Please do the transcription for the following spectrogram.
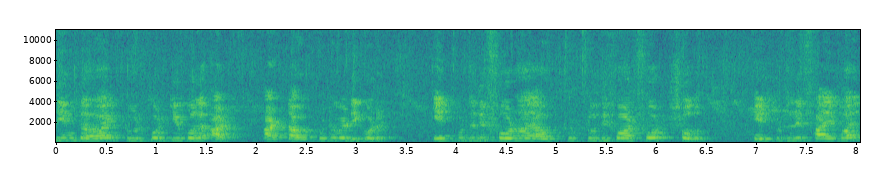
তিনটা হয় টুর উপর কিউ করলে আট। আটটা আউটপুট হবে ডিকোডার ইনপুট যদি ফোর হয় output two the power four ষোলো। ইনপুট যদি ফাইভ হয়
